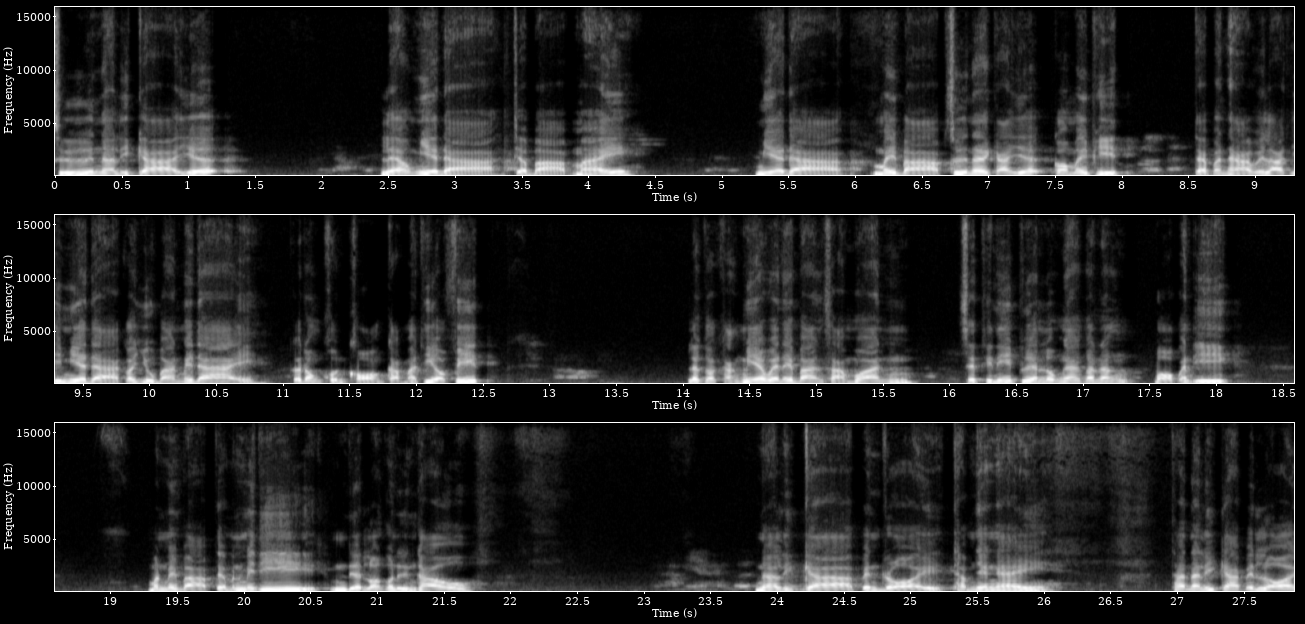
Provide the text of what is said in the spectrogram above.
ซื้อนาฬิกาเยอะ แล้วเมียด่าจะบาปไหมเมียด่าไม่บาปซื้อนาฬิกาเยอะก็ไม่ผิด แต่ปัญหาเวลาที่เมียด่าก็อยู่บ้านไม่ได้ ก็ต้องขนของกลับมาที่ออฟฟิศแล้วก็ขังเมียไว้ในบ้านสามวัน เสร็จทีนี้เพื่อนร่วมงานก็นั่งบอกกันอีก มันไม่บาปแต่มันไม่ดี มันเดือดร้อนคนอื่นเขา นาฬิกาเป็นรอยทำยังไง ถ้านาฬิกาเป็นรอย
